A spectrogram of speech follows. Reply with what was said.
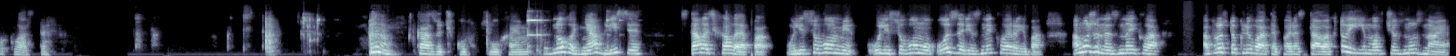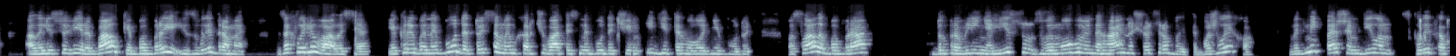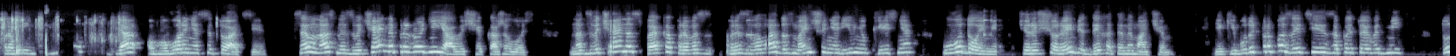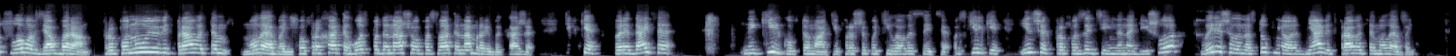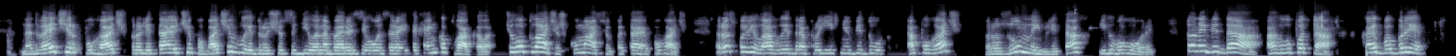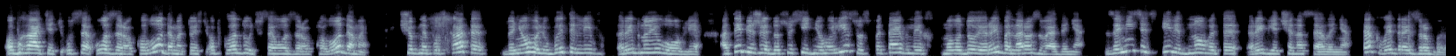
покласти. Казочку слухаємо. Одного дня в лісі сталася халепа. У лісовому, у лісовому озері зникла риба. А може, не зникла, а просто клювати перестала. Хто її мовчазну знає. Але лісові рибалки, бобри із видрами захвилювалися. Як риби не буде, то й самим харчуватись не буде чим, і діти голодні будуть. Послали бобра до правління лісу з вимогою негайно щось робити, бо ж лихо. Ведмідь першим ділом скликав правління лісу для обговорення ситуації. Це у нас незвичайне природні явище, каже Лось. Надзвичайна спека привез- призвела до зменшення рівню кисня у водоймі, через що рибі дихати нема чим. Які будуть пропозиції? запитує ведмідь. Тут слово взяв баран. Пропоную відправити молебень, попрохати Господа нашого послати нам риби. каже. Тільки передайте не кільку в томаті, прошепотіла лисиця, оскільки інших пропозицій не надійшло, вирішили наступного дня відправити молебень. Надвечір Пугач, пролітаючи, побачив видру, що сиділа на березі озера, і тихенько плакала. Чого плачеш, кумасю? питає Пугач. Розповіла видра про їхню біду, а Пугач розумний в літах і говорить: то не біда, а глупота. Хай бобри обгатять усе озеро колодами, тобто обкладуть все озеро колодами, щоб не пускати до нього любителів рибної ловлі. А ти біжи до сусіднього лісу, спитай в них молодої риби на розведення. За місяць і відновити риб'яче населення. Так видра й зробив.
